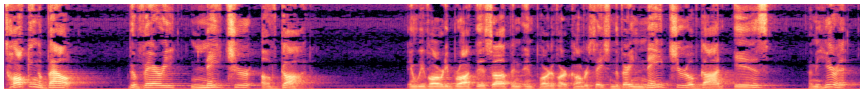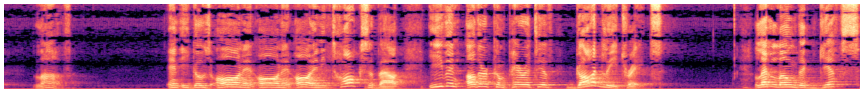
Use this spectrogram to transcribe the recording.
Talking about the very nature of God. And we've already brought this up in, in part of our conversation. The very nature of God is, let me hear it, love. And he goes on and on and on, and he talks about even other comparative godly traits, let alone the gifts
